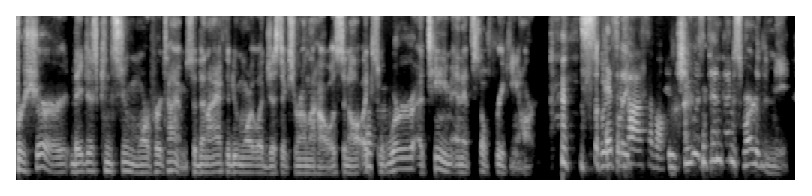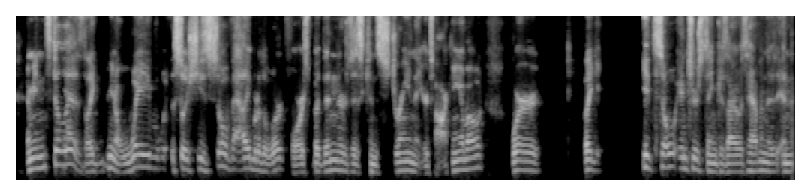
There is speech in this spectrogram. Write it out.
for sure they just consume more of her time. So then I have to do more logistics around the house and all. Like mm-hmm. so we're a team and it's still freaking hard. so it's, it's like, impossible. she was 10 times smarter than me. I mean, still yeah. is like, you know, way so she's so valuable to the workforce, but then there's this constraint that you're talking about where like it's so interesting because I was having this, and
